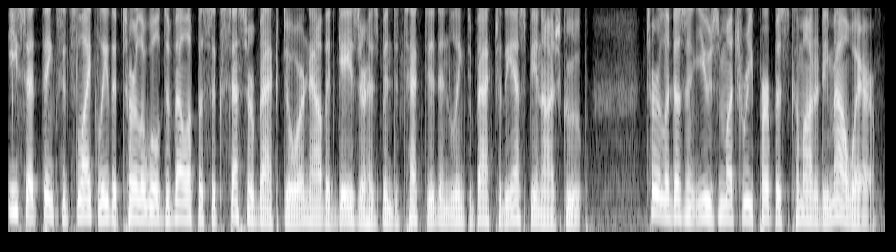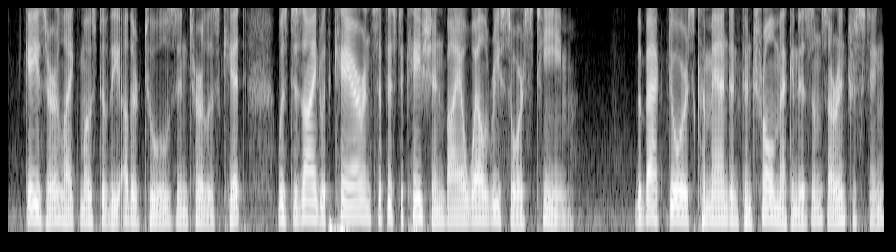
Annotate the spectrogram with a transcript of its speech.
ESET thinks it's likely that Turla will develop a successor backdoor now that Gazer has been detected and linked back to the espionage group. Turla doesn't use much repurposed commodity malware. Gazer, like most of the other tools in Turla's kit, was designed with care and sophistication by a well resourced team. The backdoor's command and control mechanisms are interesting.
